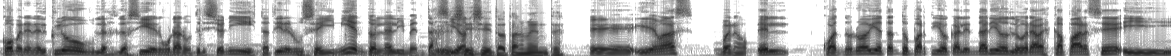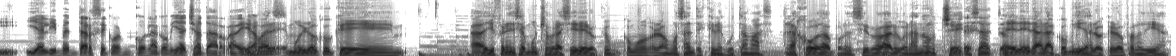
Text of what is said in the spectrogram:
comen en el club, los, siguen una nutricionista, tienen un seguimiento en la alimentación. Sí, sí, totalmente. Eh, y demás, bueno, él cuando no había tanto partido calendario, lograba escaparse y, alimentarse con, la comida chatarra, digamos. Igual es muy loco que, a diferencia de muchos brasileños, que como hablábamos antes, que les gusta más la joda, por decirlo algo, la noche, Exacto. él era la comida lo que lo perdía.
